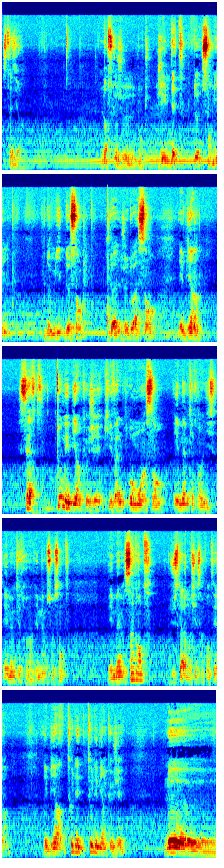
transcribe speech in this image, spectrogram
C'est-à-dire, lorsque je donc j'ai une dette de 100 000, de 1200, je dois, je dois 100, eh bien, certes, tous mes biens que j'ai qui valent au moins 100, et même 90, et même 80, et même 60, et même 50, jusqu'à la moitié 51, eh bien, tous les, tous les biens que j'ai, le,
